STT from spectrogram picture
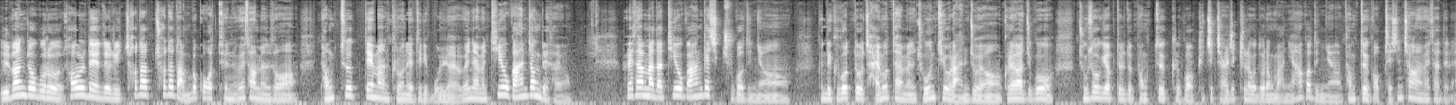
일반적으로 서울대 애들이 쳐다, 쳐다도 안 볼 것 같은 회사면서 병특 때만 그런 애들이 몰려요. 왜냐하면 TO가 한정돼서요. 회사마다 TO가 한 개씩 주거든요. 근데 그것도 잘못하면 좋은 티오를 안 줘요. 그래가지고 중소기업들도 병특 그거 규칙 잘 지키려고 노력 많이 하거든요. 병특 업체 신청한 회사들은.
